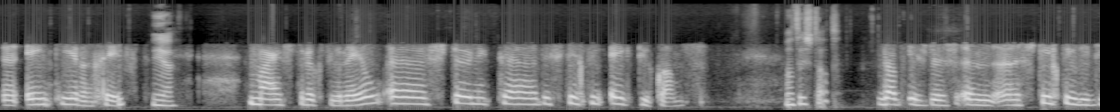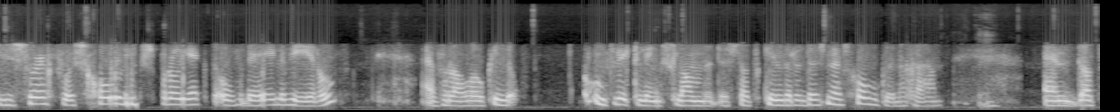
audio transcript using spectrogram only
een, één keer een gift. Ja. Maar structureel uh, steun ik uh, de stichting Eekdukans. Wat is dat? Dat is dus een uh, stichting die dus zorgt voor scholingsprojecten over de hele wereld. En vooral ook in de ontwikkelingslanden. Dus dat kinderen dus naar school kunnen gaan. En dat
